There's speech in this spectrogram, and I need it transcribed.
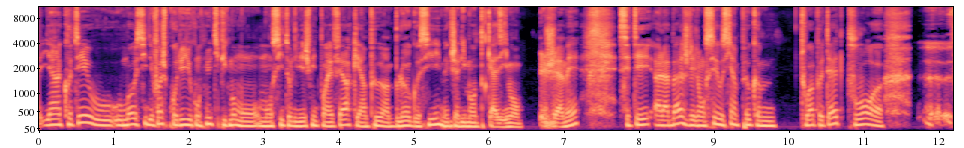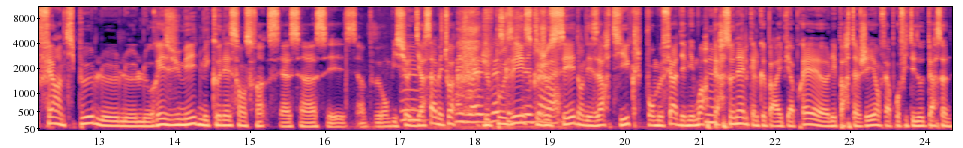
il y a un côté où, où moi aussi des fois je produis du contenu, typiquement mon, mon site olivierschmidt.fr qui est un peu un blog aussi, mais que j'alimente quasiment jamais. C'était à la base, je l'ai lancé aussi un peu comme toi peut-être pour euh, euh, faire un petit peu le, le, le résumé de mes connaissances. Enfin, c'est c'est c'est c'est un peu ambitieux de Mm. dire ça, mais toi, vois- de vois ce que poser ce que, dire, je ouais. sais dans des articles pour me faire des mémoires Mm. personnelles quelque part, et puis après euh, les partager, en faire profiter d'autres personnes.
